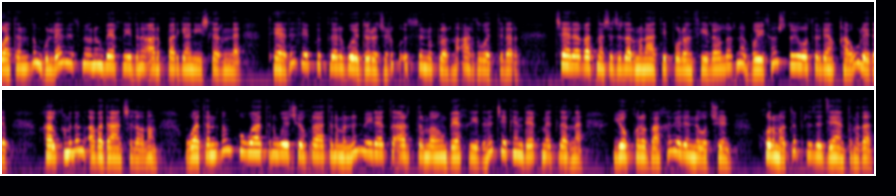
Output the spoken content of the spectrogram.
Watanymyzyň gülläp ösmeginiň bähbidine alyp barýan işlerinde täze sepgitleri we döredijilik üstünliklerini arzuw etdiler. Çärä gatnaşyjylar mynasyp bolan sylaglaryny buýsanç duýgusy bilen kabul edip, halkymyzyň abadançylygynyň, Watanymyzyň kuwwatyny we şöhratyny mundan beýläk-de artdyrmagyň bähbidine çeken zähmetlerine ýokary baha berendigi üçin hormatly Prezidentimize,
